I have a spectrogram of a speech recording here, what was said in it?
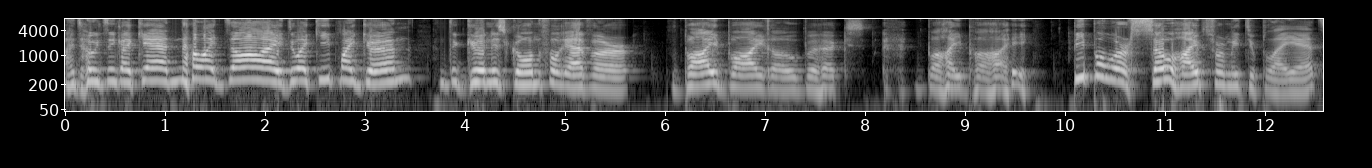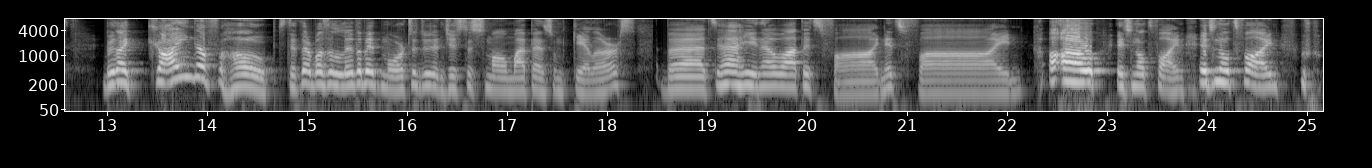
I don't think I can. No, I die. Do I keep my gun? The gun is gone forever. Bye-bye, Robux. Bye-bye. People were so hyped for me to play it. But I kind of hoped that there was a little bit more to do than just a small map and some killers. But uh, you know what, it's fine, it's fine. Uh-oh, it's not fine, it's not fine.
